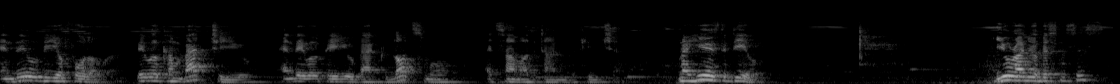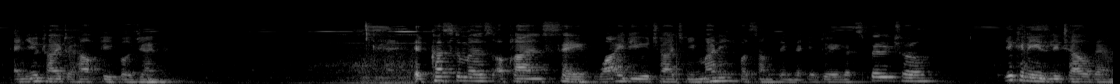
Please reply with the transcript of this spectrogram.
and they will be your follower. They will come back to you and they will pay you back lots more at some other time in the future. Now, here's the deal you run your businesses and you try to help people genuinely. If customers or clients say, Why do you charge me money for something that you're doing that's spiritual? you can easily tell them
